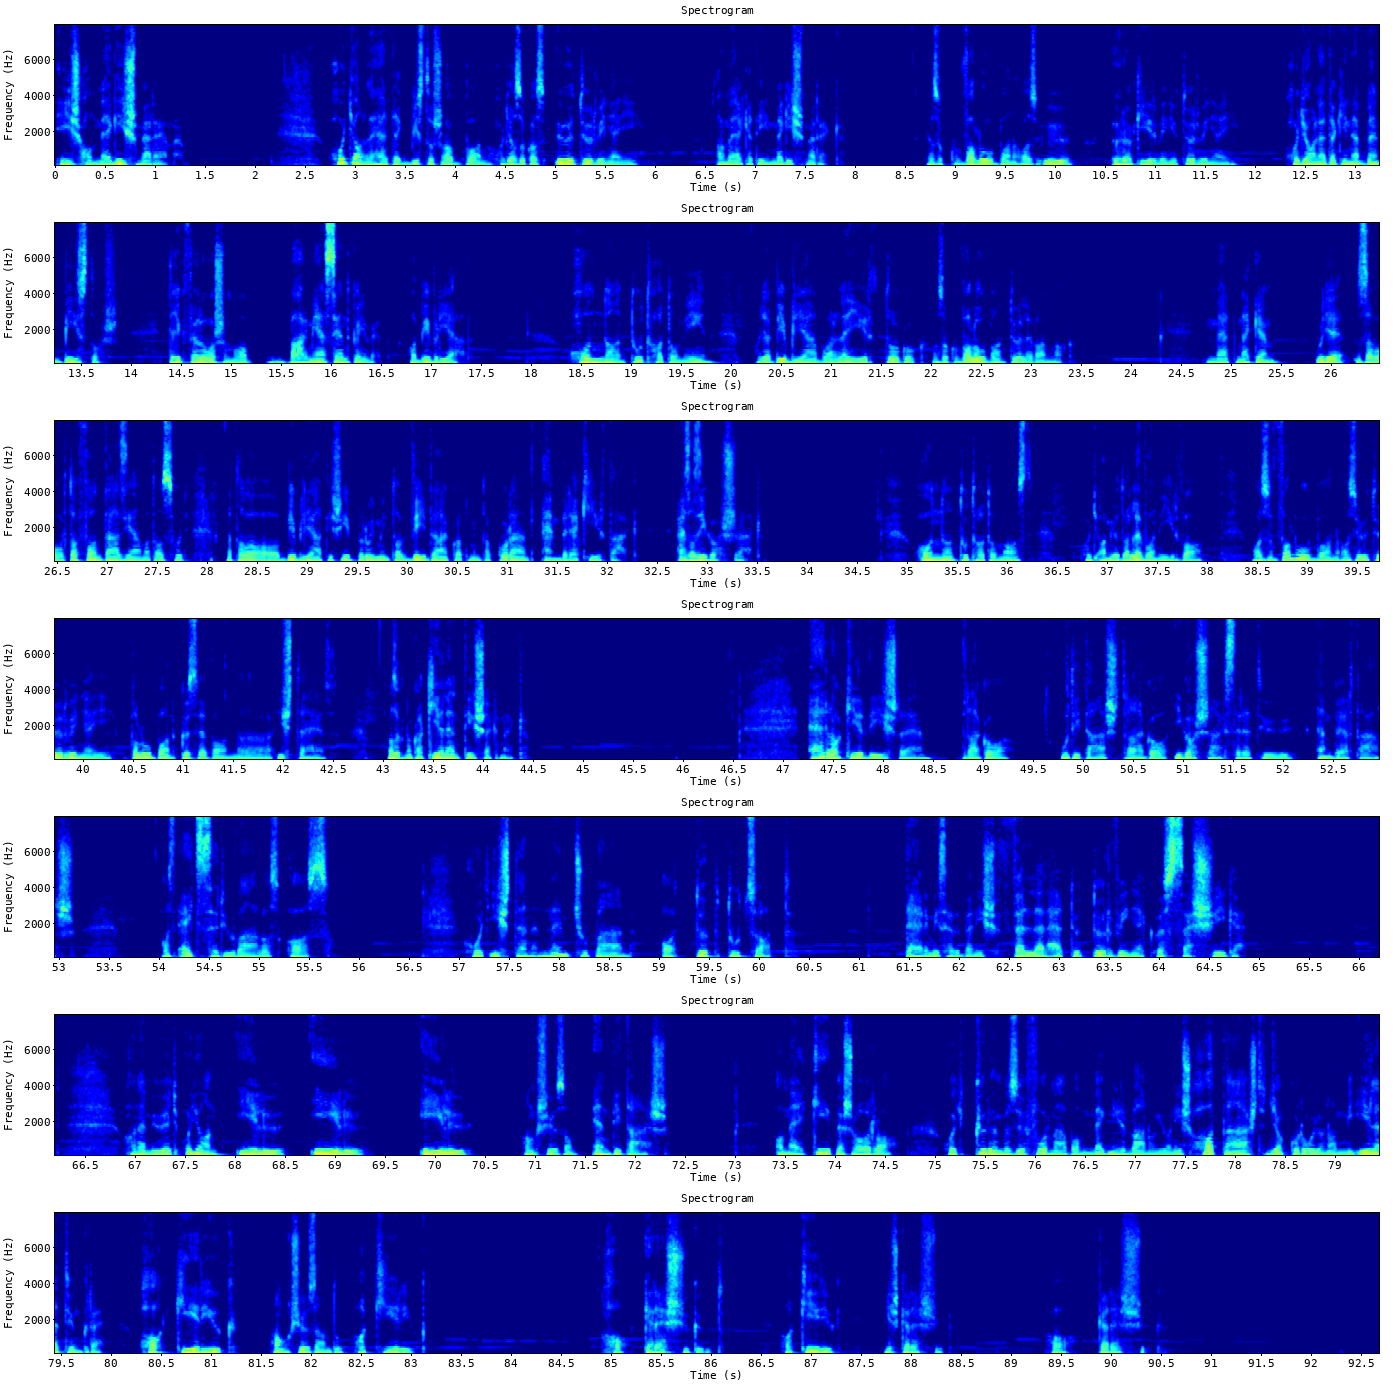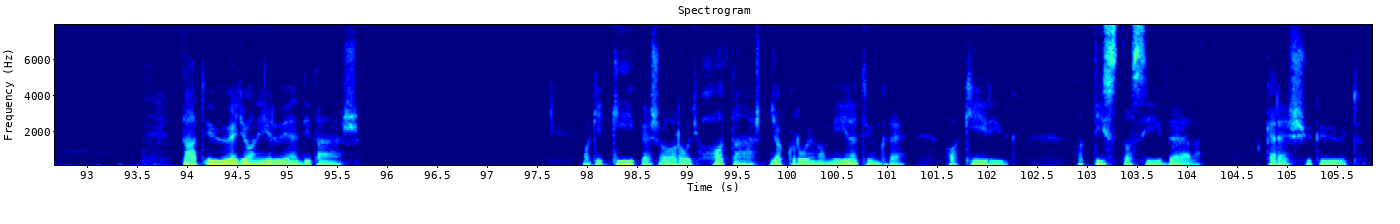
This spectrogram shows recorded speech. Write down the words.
És ha megismerem, hogyan lehetek biztos abban, hogy azok az ő törvényei, amelyeket én megismerek, azok valóban az ő örökérvényű törvényei. Hogyan lehetek én ebben biztos? Tegyük felolvasom a bármilyen szentkönyvet, a Bibliát. Honnan tudhatom én, hogy a Bibliában leírt dolgok, azok valóban tőle vannak? mert nekem ugye zavarta a fantáziámat az, hogy tehát a Bibliát is éppen úgy, mint a Védákat, mint a Koránt emberek írták. Ez az igazság. Honnan tudhatom azt, hogy ami oda le van írva, az valóban az ő törvényei, valóban köze van Istenhez, azoknak a kijelentéseknek. Erre a kérdésre, drága utitárs, drága igazságszerető embertárs, az egyszerű válasz az, hogy Isten nem csupán a több tucat természetben is fellelhető törvények összessége, hanem ő egy olyan élő, élő, élő, hangsúlyozom, entitás, amely képes arra, hogy különböző formában megnyilvánuljon és hatást gyakoroljon a mi életünkre, ha kérjük, hangsúlyozandó, ha kérjük, ha keressük őt, ha kérjük és keressük, ha keressük. Tehát ő egy olyan élő entitás, aki képes arra, hogy hatást gyakoroljon a mi életünkre, ha kérjük, ha tiszta szívvel keressük őt.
